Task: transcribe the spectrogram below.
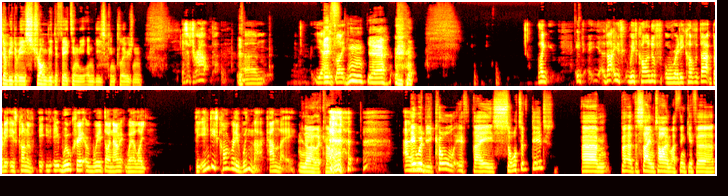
WWE strongly defeating the Indies conclusion? it's a trap. It- um, yeah, it's like hmm, yeah, like it that is we've kind of already covered that, but it is kind of it it will create a weird dynamic where like the Indies can't really win that, can they? no, they can't. and, it would be cool if they sort of did, um, but at the same time, I think if a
